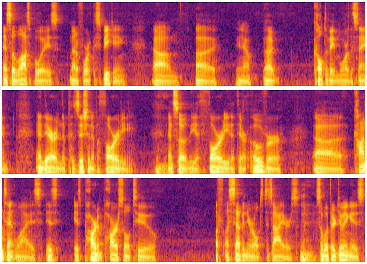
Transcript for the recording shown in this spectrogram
And so Lost Boys, metaphorically speaking, um, uh, you know, uh, cultivate more of the same, and they're in the position of authority. And so the authority that they're over uh, content wise is is part and parcel to a, a seven year old's desires. So what they're doing is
